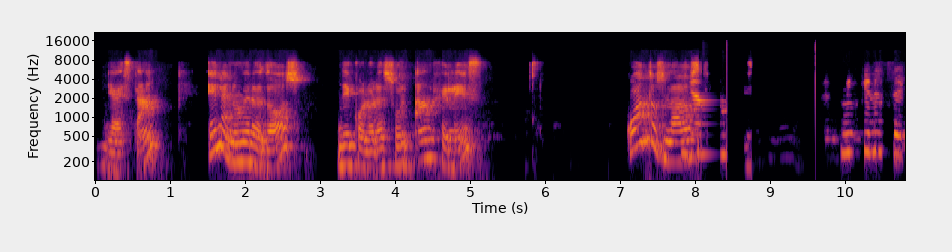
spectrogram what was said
Ya está. En la número 2, de color azul, ángeles. ¿Cuántos lados? Tiene seis,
